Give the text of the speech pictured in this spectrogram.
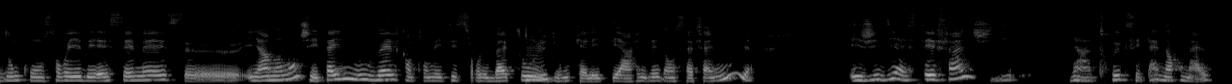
donc on s'envoyait des SMS et à un moment j'ai pas eu de nouvelles quand on était sur le bateau et donc elle était arrivée dans sa famille et j'ai dit à Stéphane je dis il y a un truc c'est pas normal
